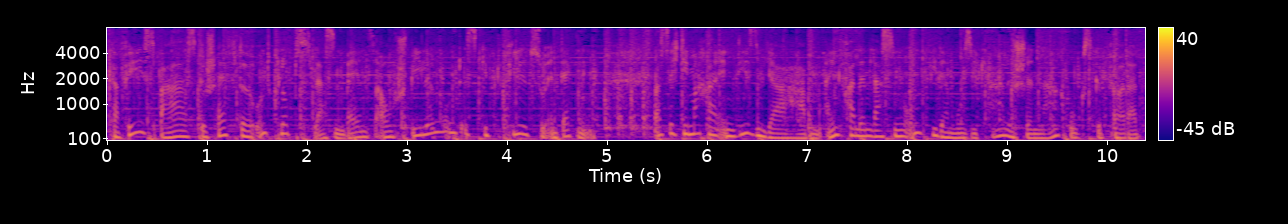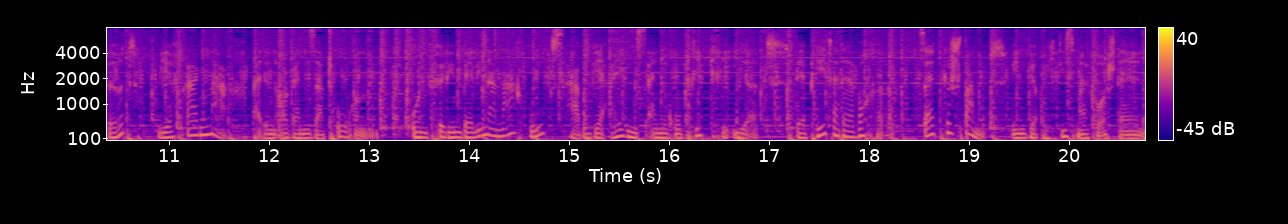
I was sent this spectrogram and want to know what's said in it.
Cafés, Bars, Geschäfte und Clubs lassen Bands aufspielen und es gibt viel zu entdecken. Was sich die Macher in diesem Jahr haben einfallen lassen und wie der musikalische Nachwuchs gefördert wird, wir fragen nach bei den Organisatoren. Und für den Berliner Nachwuchs haben wir eigens eine Rubrik kreiert, der Peter der Woche. Seid gespannt, wen wir euch diesmal vorstellen.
